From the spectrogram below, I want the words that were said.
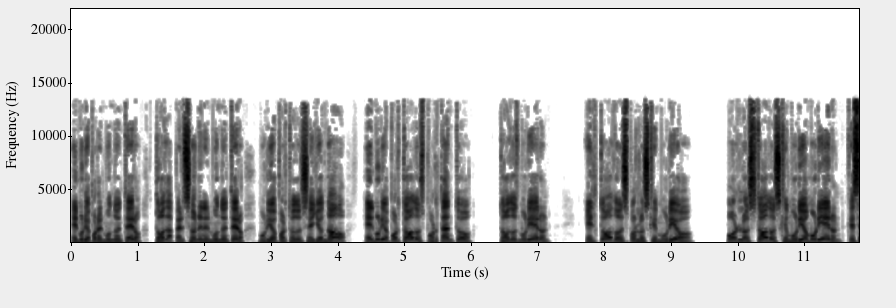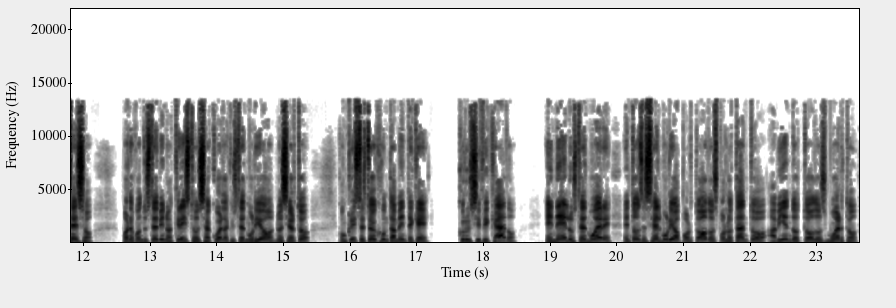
Él murió por el mundo entero. Toda persona en el mundo entero murió por todos ellos. No, Él murió por todos. Por tanto, todos murieron. El todos por los que murió por los todos que murió murieron. ¿Qué es eso? Bueno, cuando usted vino a Cristo, se acuerda que usted murió, ¿no es cierto? Con Cristo estoy juntamente ¿qué? Crucificado. En Él usted muere. Entonces Él murió por todos, por lo tanto, habiendo todos muerto,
